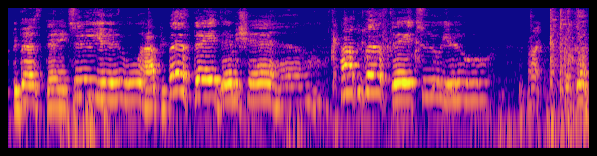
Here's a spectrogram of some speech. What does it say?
happy birthday to you, happy birthday dear Michelle, happy birthday to you. Right, good, good.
